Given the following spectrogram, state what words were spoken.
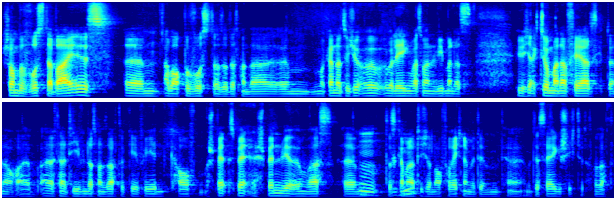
schon bewusst dabei ist, ähm, aber auch bewusst, also dass man da, ähm, man kann natürlich äh, überlegen, was man, wie man das, welche Aktion man da fährt. Es gibt dann auch Al- Alternativen, dass man sagt, okay, für jeden Kauf spe- spe- spenden wir irgendwas. Ähm, Mhm. Das kann man natürlich dann auch verrechnen mit, dem, mit der, mit der Sale-Geschichte, dass man sagt,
